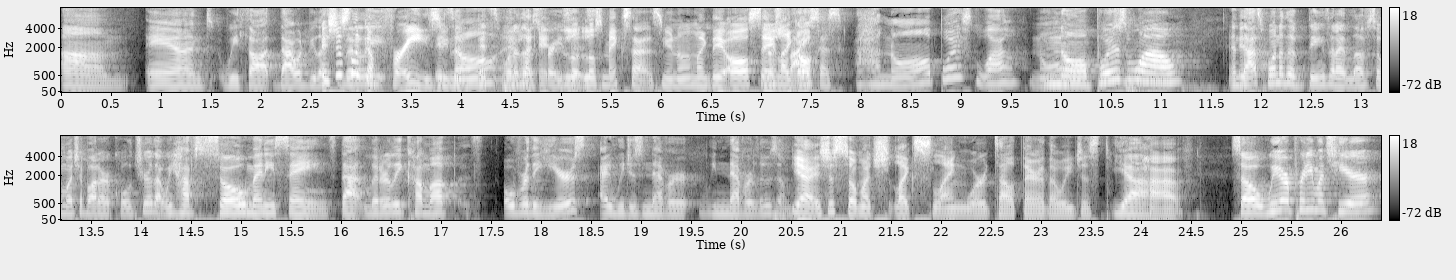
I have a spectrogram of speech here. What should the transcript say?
um, and we thought that would be like It's just like a phrase, you it's a- know. it's one of those eh, phrases. lo- Los mexas, you know, like they all say Los like, paisas. oh, ah, no, pues wow, no, No, pues wow. And that's one of the things that I love so much about our culture that we have so many sayings that literally come up over the years and we just never we never lose them. Yeah, it's just so much like slang words out there that we just Yeah. have. So we are pretty much here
